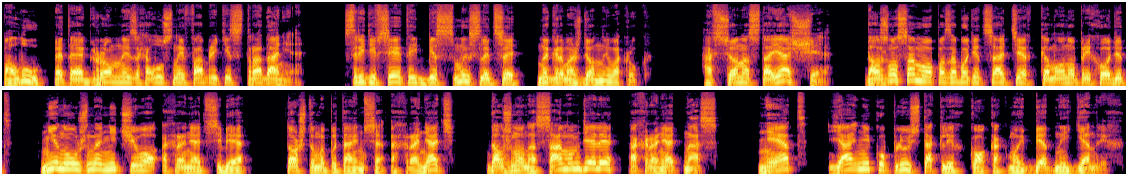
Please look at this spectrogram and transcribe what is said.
полу этой огромной захолустной фабрики страдания, среди всей этой бессмыслицы, нагроможденной вокруг. А все настоящее должно само позаботиться о тех, кому оно приходит. Не нужно ничего охранять в себе. То, что мы пытаемся охранять, должно на самом деле охранять нас. Нет, я не куплюсь так легко, как мой бедный Генрих.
